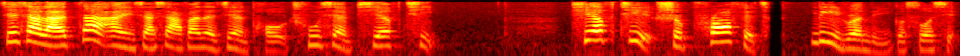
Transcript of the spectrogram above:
接下来再按一下下方的箭头，出现 PFT，PFT 是 profit 利润的一个缩写。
